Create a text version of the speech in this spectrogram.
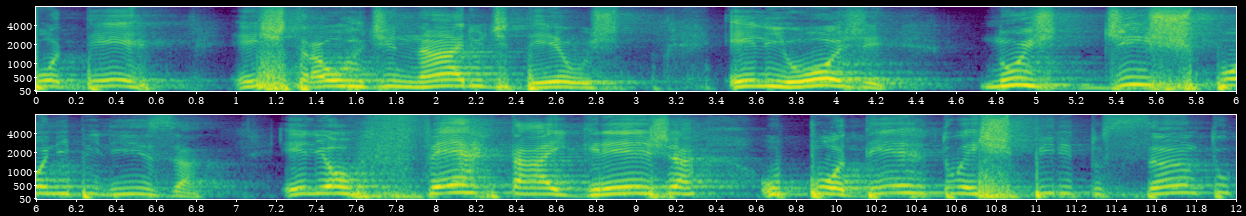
poder extraordinário de Deus, ele hoje nos disponibiliza, ele oferta à igreja o poder do Espírito Santo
